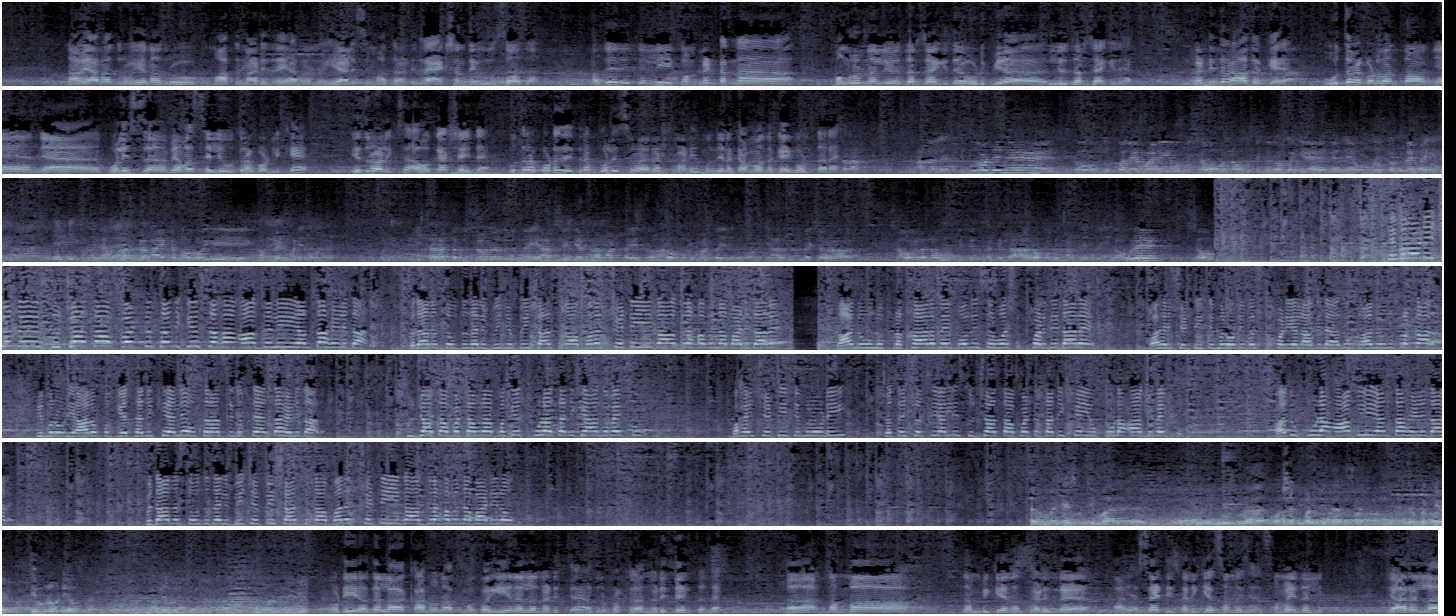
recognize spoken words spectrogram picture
ನಾವು ಯಾರಾದರೂ ಏನಾದರೂ ಮಾತನಾಡಿದರೆ, ಯಾರನ್ನು ಹೀಯಾಳಿಸಿ ಮಾತನಾಡಿದರೆ ಆಕ್ಷನ್ ತೆಗೆದು ಸಹಜ. ಅದೇ ರೀತಿಯಲ್ಲಿ ಕಂಪ್ಲೇಂಟ್ ಅನ್ನ ಮಂಗಳೂರಿನಲ್ಲಿಯೂ ದರ್ಜಾಗಿದೆ ಉಡುಪಿಯಲ್ಲಿ ದರ್ಜಾಗಿದೆ. ಖಂಡಿತ ಅದಕ್ಕೆ ಉತ್ತರ ಕೊಡುವಂತ ನ್ಯಾಯ ನ್ಯಾಯ, ಪೊಲೀಸ್ ವ್ಯವಸ್ಥೆಯಲ್ಲಿ ಉತ್ತರ ಕೊಡಲಿಕ್ಕೆ ಎದುರಾಳಿಗೆ ಸಹ ಅವಕಾಶ ಇದೆ. ಉತ್ತರ ಕೊಡದಿದ್ರೆ ಪೊಲೀಸರು ಅರೆಸ್ಟ್ ಮಾಡಿ ಮುಂದಿನ ಕ್ರಮವನ್ನು ಕೈಗೊಳ್ತಾರೆ. ಆಮೇಲೆ ಚಿಗುರೊಳ್ಳಿನೇ ಒಂದು ಕೊಲೆ ಮಾಡಿ ಒಂದು ಶವವನ್ನು ಹುಟ್ಟಿಸಿರೋ ಬಗ್ಗೆ ನಿನ್ನೆ ಒಂದು ಕಂಪ್ಲೇಂಟ್ ಆಗಿದೆ ಭಾಸ್ಕರ್ ನಾಯಕ್ ಅನ್ನೋರು ಹೋಗಿ ಕಂಪ್ಲೇಂಟ್ ಮಾಡಿದ್ದಾರೆ. ಈ ತರ ಧರ್ಮಸ್ಥಳದ ವಿರುದ್ಧ ಯಾರು ಷಡ್ಯಂತ್ರ ಮಾಡ್ತಾ ಇದ್ರು, ಆರೋಪಗಳು ಮಾಡ್ತಾ ಇದ್ರು, ಯಾರ ವಿರುದ್ಧ ಶವಗಳನ್ನ ಹುಡುಕಿಟ್ಟಿರ್ತಕ್ಕಂಥ ಆರೋಪಗಳು ಮಾಡ್ತಾ ಇದ್ರು, ಈಗ ಅವರೇ ಶವ ತಿಮರೋಡಿ ಜೊತೆ ಸುಜಾತಾ ಭಟ್ ತನಿಖೆ ವಿಧಾನಸೌಧದಲ್ಲಿ ಬಿಜೆಪಿ ಶಾಸಕ ಭರತ್ ಶೆಟ್ಟಿ ಕಾನೂನು ಪ್ರಕಾರವೇ ಪೊಲೀಸರು ವಶಕ್ಕೆ ಪಡೆದಿದ್ದಾರೆ. ಮಹೇಶ್ ಶೆಟ್ಟಿ ತಿಮರೋಡಿ ವಶಕ್ಕೆ ಪಡೆಯಲಾಗಿದೆ. ಅದು ಕಾನೂನು ಪ್ರಕಾರ. ತಿಮರೋಡಿ ಆರೋಪಕ್ಕೆ ತನಿಖೆಯಲ್ಲೇ ಉತ್ತರ ಸಿಗುತ್ತೆ ಅಂತ ಹೇಳಿದ್ದಾರೆ. ಸುಜಾತಾ ಭಟ್ ಅವರ ಬಗ್ಗೆ ಕೂಡ ತನಿಖೆ ಆಗಬೇಕು. ಮಹೇಶ್ ಶೆಟ್ಟಿ ತಿಮರೋಡಿ ಜೊತೆ ಜೊತೆಯಲ್ಲಿ ಸುಜಾತಾ ಭಟ್ ತನಿಖೆಯೂ ಕೂಡ ಆಗಬೇಕು. ಅದು ಕೂಡ ಆಗಲಿ ಅಂತ ಹೇಳಿದ್ದಾರೆ. ವಿಧಾನಸೌಧದಲ್ಲಿ ಬಿಜೆಪಿ ಶಾಸಕ ಭರತ್ ಶೆಟ್ಟಿ ಈಗ ಆಗ್ರಹವನ್ನ ಮಾಡಿರೋದು. ಮಹೇಶ್ ತಿಮ್ಮಾರೆ, ಇವ್ರನ್ನ ವಶಕ್ಕೆ ಪಡೆದಿದ್ದಾರೆ ಸರ್. ಅದ್ರ ಬಗ್ಗೆ ತಿಮ್ರೋಡಿ ಅವ್ರನ್ನ. ನೋಡಿ, ಅದೆಲ್ಲ ಕಾನೂನಾತ್ಮಕವಾಗಿ ಏನೆಲ್ಲ ನಡೀತೆ, ಅದ್ರ ಪ್ರಕಾರ ನಡೀತಾ ಇರ್ತದೆ ನಮ್ಮ ನಂಬಿಕೆ ಏನಂತ ಹೇಳಿದ್ರೆ, ಆ ಎಸ್ಐಟಿ ಐ ಟಿ ತನಿಖೆ ಸಮಯ- ಸಮಯದಲ್ಲಿ ಯಾರೆಲ್ಲ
